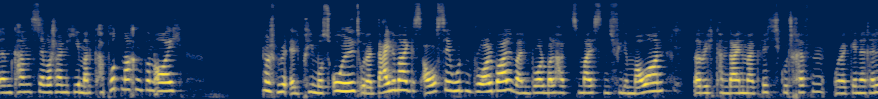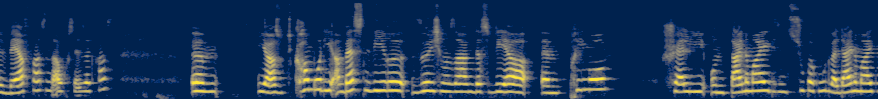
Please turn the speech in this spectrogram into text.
ähm, kann es ja wahrscheinlich jemand kaputt machen von euch. Zum Beispiel mit El Primus Ult oder Dynamite ist auch sehr gut ein Brawlball, weil ein Brawlball hat meistens viele Mauern. Dadurch kann Dynamite richtig gut treffen oder generell Werfer auch sehr, sehr krass. Ähm, ja, also die Combo, die am besten wäre, würde ich mal sagen, das wäre ähm, Primo, Shelly und Dynamite. Die sind super gut, weil Dynamite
